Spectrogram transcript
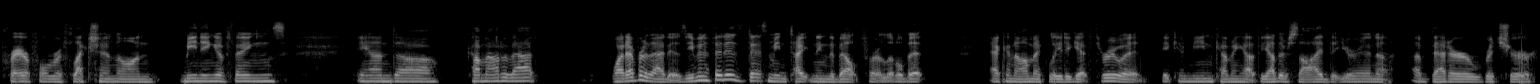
prayerful reflection on meaning of things, and uh, come out of that whatever that is, even if it is does mean tightening the belt for a little bit economically to get through it, it can mean coming out the other side that you're in a, a better, richer,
